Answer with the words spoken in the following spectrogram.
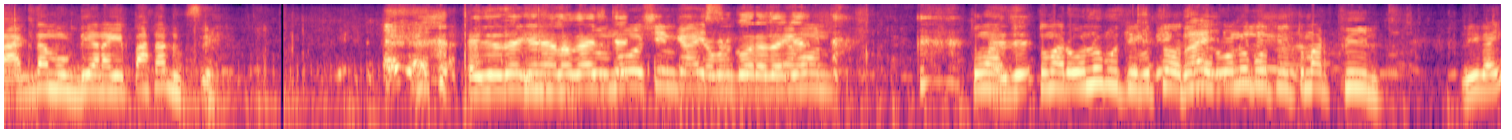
নাকদা মুখ দিয়ে নাকি পাতা ঢুকছে। এই যে দেখেন হ্যালো গাইস তো গাইস কেমন করে দেখেন? তোমার যে- তোমার অনুভূতি বুঝছ? তোমার অনুভূতি তোমার ফিল জি ভাই।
